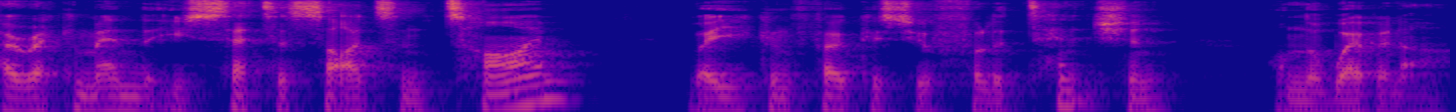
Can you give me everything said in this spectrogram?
I recommend that you set aside some time where you can focus your full attention on the webinar.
